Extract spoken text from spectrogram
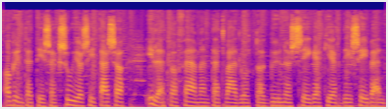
a büntetések súlyosítása, illetve a felmentett vádlottak bűnössége kérdésében.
